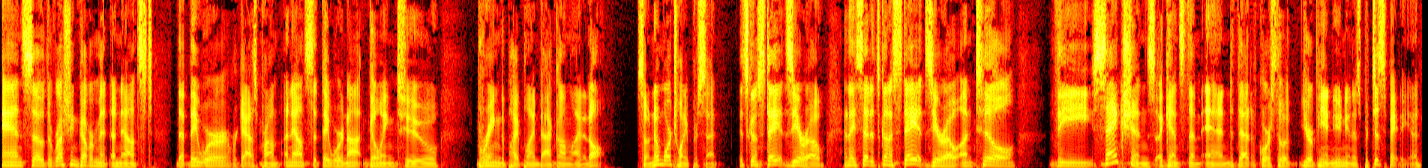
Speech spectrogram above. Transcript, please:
And so the Russian government announced that they were, or Gazprom announced that they were not going to bring the pipeline back online at all. So no more 20%. It's going to stay at zero. And they said it's going to stay at zero until the sanctions against them end, that, of course, the European Union is participating in.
